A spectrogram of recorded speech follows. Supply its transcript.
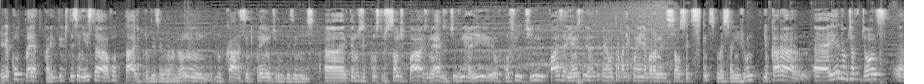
ele é completo, cara. Ele deixa o desenhista à vontade para desenhar. Não um, um, cara, assim, que prende o desenhista. Uh, em termos de construção de página, né? De te vir aí, eu confio em ti, faz aí. Eu, eu, eu trabalhei com ele agora na edição 700, que vai sair em junho. E o cara, é, ele e o Jeff Jones, é,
